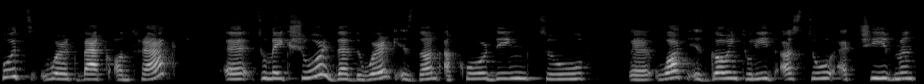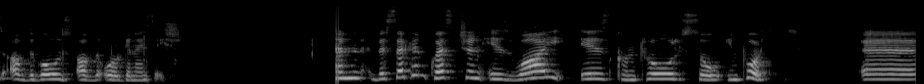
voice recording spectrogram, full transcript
put work back on track uh, to make sure that the work is done according to uh, what is going to lead us to achievement of the goals of the organization. And the second question is why is control so important? Uh,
